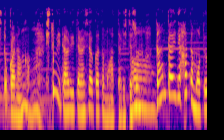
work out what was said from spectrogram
つとかなんかうんうん。1人で歩いてらっしゃる方もあったりしてその団体で旗持って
